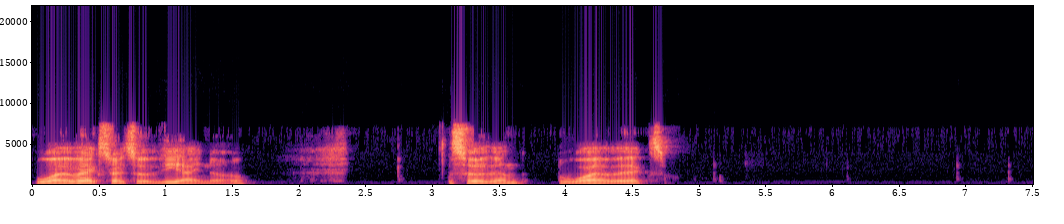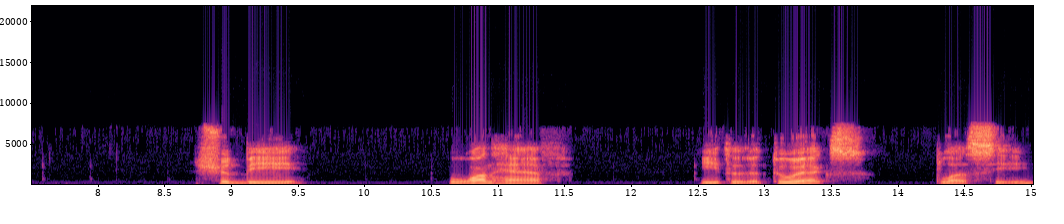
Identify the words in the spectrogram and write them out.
y of x, right? So v I know. So then y of x should be 1 half e to the 2x plus c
